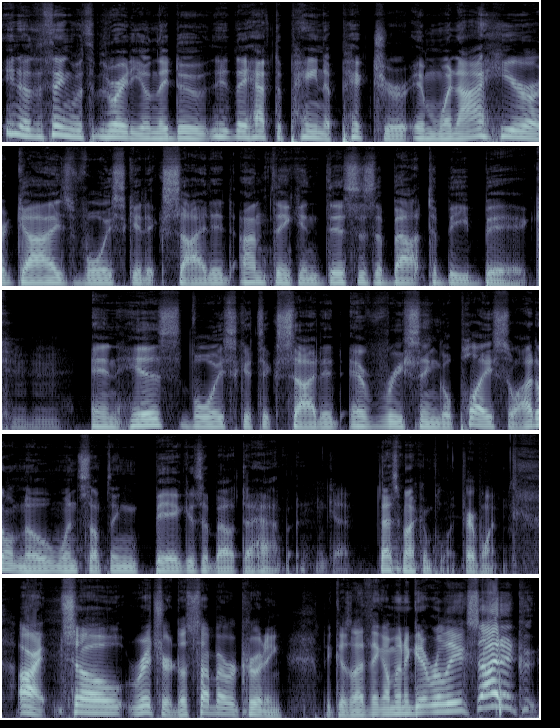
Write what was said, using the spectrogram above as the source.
You know the thing with radio, and they do they have to paint a picture. And when I hear a guy's voice get excited, I'm thinking this is about to be big. And his voice gets excited every single play, so I don't know when something big is about to happen. Okay. That's my complaint. Fair point. All right, so Richard, let's talk about recruiting because I think I'm going to get really excited.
